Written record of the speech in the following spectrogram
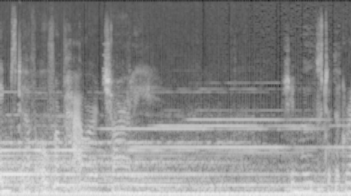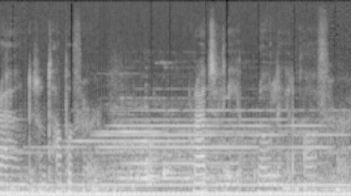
Seems to have overpowered Charley. She moves to the ground on top of her, gradually rolling it off her.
